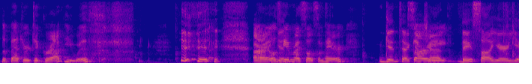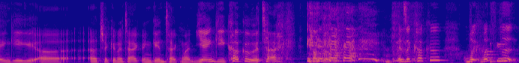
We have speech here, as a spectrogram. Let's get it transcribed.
The better to grab you with. All right, Alright, let's good. give myself some hair. Gintek in Sorry. chat. They saw your Yangi uh, uh, chicken attack, and Gintek went Yangi cuckoo attack. Cuckoo. Is it cuckoo? Wait, what's Cuckoo? the?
